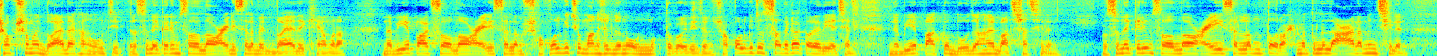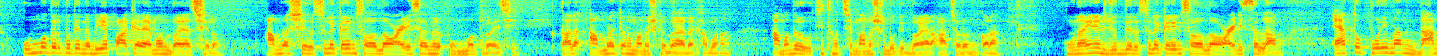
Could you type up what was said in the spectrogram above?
সবসময় দয়া দেখানো উচিত। রসুল করিম সাল্লাহ আলি সাল্লামের দয়া দেখে আমরা নবী পাক সাল্লাহ আলি সাল্লাম সকল কিছু মানুষের জন্য উন্মুক্ত করে দিয়েছেন, সকল কিছু সাদকা করে দিয়েছেন। নবী পাক তো দোজাহানের বাদশাহ ছিলেন। রসুল করিম সাল্লাহ আলি সাল্লাম তো রহমতুল্লাহ আলমিন ছিলেন। উম্মতের প্রতি নবী পাকের এমন দয়া ছিল, আমরা সে রসুল করিম সাল্লাহ আলি সাল্লামের উম্মত রয়েছি, তাহলে আমরা কেন মানুষকে দয়া দেখাবো না? আমাদের উচিত হচ্ছে মানুষের প্রতি দয়ার আচরণ করা। হুনাইনের যুদ্ধে রসুল করিম সাল্লাহ আলিসাল্লাম এত পরিমাণ দান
